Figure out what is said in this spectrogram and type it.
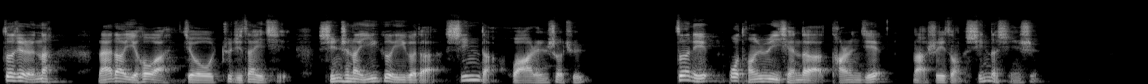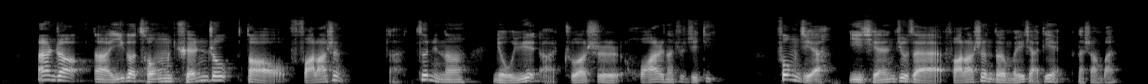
这些人呢。来到以后啊，就聚集在一起，形成了一个一个的新的华人社区。这里不同于以前的唐人街，那是一种新的形式。按照啊一个从泉州到法拉盛啊，这里呢纽约啊主要是华人的聚集地。凤姐啊以前就在法拉盛的美甲店那上班。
